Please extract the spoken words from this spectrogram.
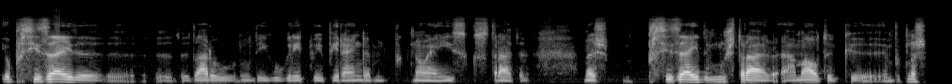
eu precisei de, de, de, dar o, não digo o grito do Ipiranga, porque não é isso que se trata, mas precisei de mostrar à malta que, porque nós,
